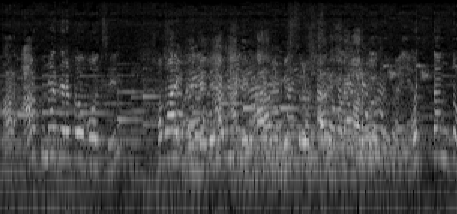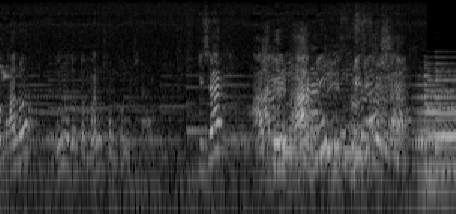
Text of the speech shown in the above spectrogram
আর আপনাদেরকেও বলছি সবাই অত্যন্ত ভালো গুণগত মান সম্পন্ন সার। কি স্যার আবির ফার্মি মিশ্র সার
